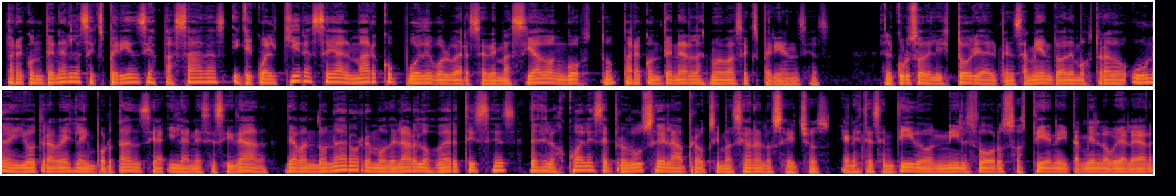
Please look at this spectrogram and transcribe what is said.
para contener las experiencias pasadas y que cualquiera sea el marco puede volverse demasiado angosto para contener las nuevas experiencias. El curso de la historia del pensamiento ha demostrado una y otra vez la importancia y la necesidad de abandonar o remodelar los vértices desde los cuales se produce la aproximación a los hechos. En este sentido, Niels Bohr sostiene, y también lo voy a leer,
